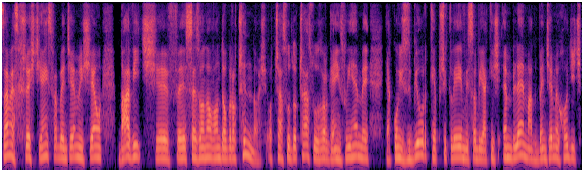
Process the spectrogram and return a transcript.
Zamiast chrześcijaństwa będziemy się bawić w sezonową dobroczynność. Od czasu do czasu zorganizujemy jakąś zbiórkę, przyklejemy sobie jakiś emblemat, będziemy chodzić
